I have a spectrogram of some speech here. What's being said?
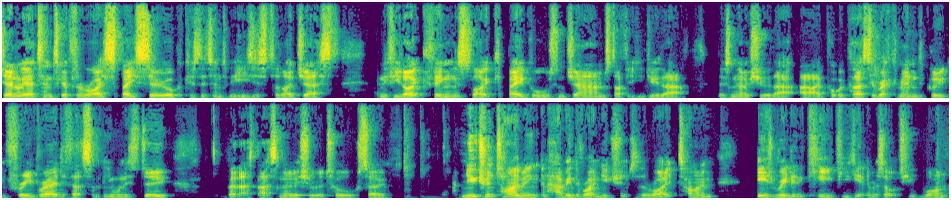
Generally, I tend to go for the rice based cereal because they tend to be easiest to digest. And if you like things like bagels and jam, stuff, you can do that. There's no issue with that. I would personally recommend gluten free bread if that's something you wanted to do but that's that's no issue at all. So nutrient timing and having the right nutrients at the right time is really the key for you getting the results you want.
